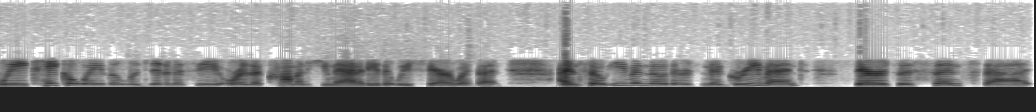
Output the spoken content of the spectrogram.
we take away the legitimacy or the common humanity that we share with it. And so, even though there's an agreement, there's this sense that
